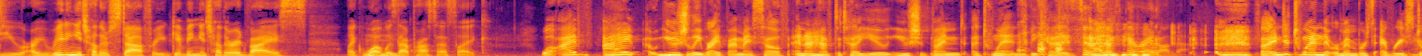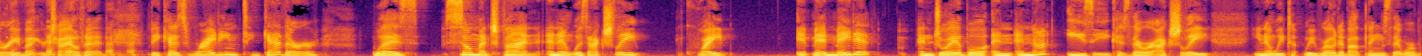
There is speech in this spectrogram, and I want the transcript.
do you are you reading each other's stuff are you giving each other advice like what mm-hmm. was that process like well i've i usually write by myself and i have to tell you you should find a twin because um, right on that. find a twin that remembers every story about your childhood because writing together was so much fun. And it was actually quite, it, made it enjoyable and, and not easy because there were actually, you know, we, t- we wrote about things that were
